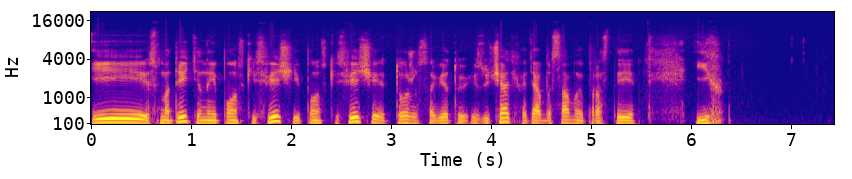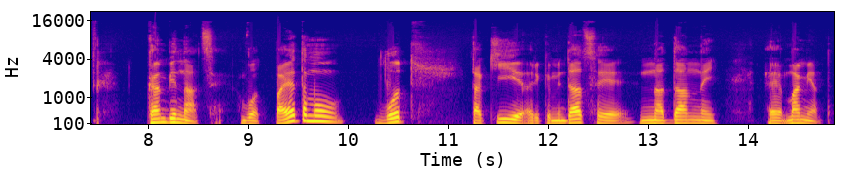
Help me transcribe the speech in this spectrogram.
и смотрите на японские свечи. Японские свечи тоже советую изучать, хотя бы самые простые их комбинации. Вот, поэтому вот такие рекомендации на данный э, момент.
